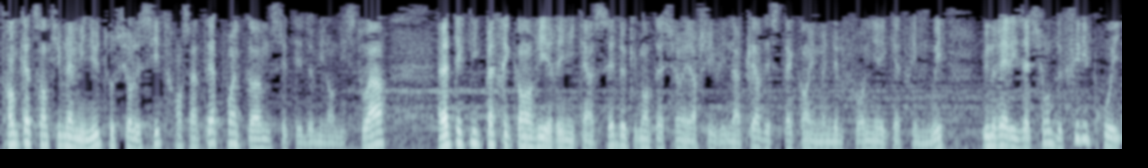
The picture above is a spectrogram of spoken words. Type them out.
34 centimes la minute ou sur le site franceinter.com. C'était 2000 ans d'histoire. À la technique Patrick Henry et Rémi Quincet, documentation et archivina Claire Destacan, Emmanuel Fournier et Catherine Louis, une réalisation de Philippe Rouy.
